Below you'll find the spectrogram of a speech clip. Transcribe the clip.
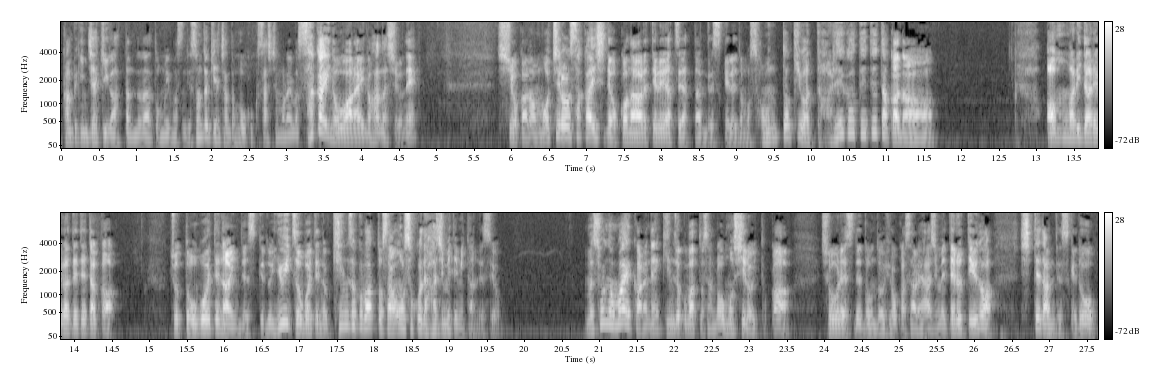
完璧に邪気があったんだなと思いますんで、その時はちゃんと報告させてもらいます。堺のお笑いの話をね、しようかな。もちろん堺市で行われてるやつやったんですけれども、その時は誰が出てたかな？あんまり誰が出てたか、ちょっと覚えてないんですけど、唯一覚えてるのは金属バットさんをそこで初めて見たんですよ。その前からね、金属バットさんが面白いとか、賞レースでどんどん評価され始めてるっていうのは知ってたんですけど、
